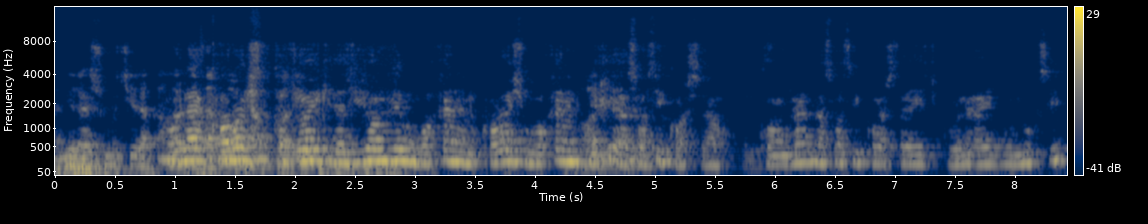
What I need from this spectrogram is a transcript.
همین را شما چی رقم والا کاراش تا جایی که در جریان بودیم واقعا کاراش واقعا بیخی اساسی کارشته کاملا اساسی کارشته هیچ گونه عیب و نقصی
